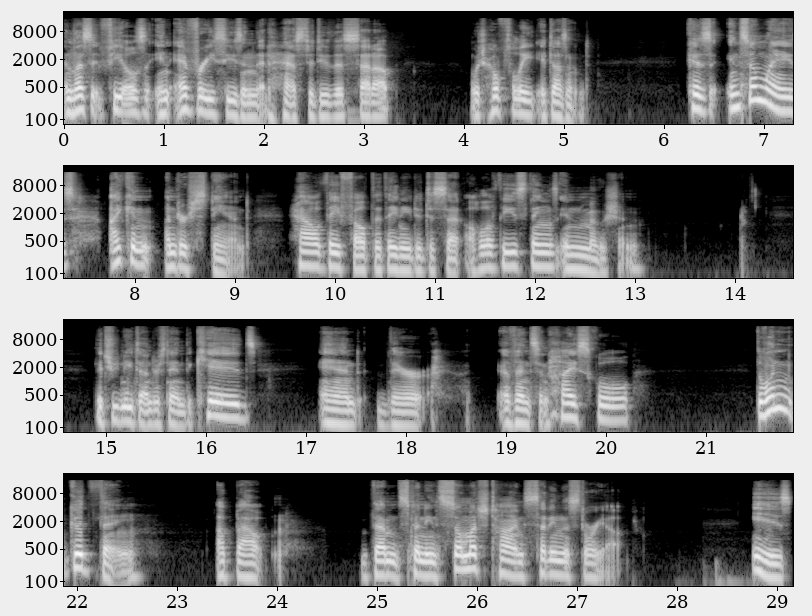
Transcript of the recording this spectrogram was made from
Unless it feels in every season that it has to do this setup, which hopefully it doesn't. Because in some ways, I can understand how they felt that they needed to set all of these things in motion that you need to understand the kids and their events in high school. The one good thing about them spending so much time setting the story up is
